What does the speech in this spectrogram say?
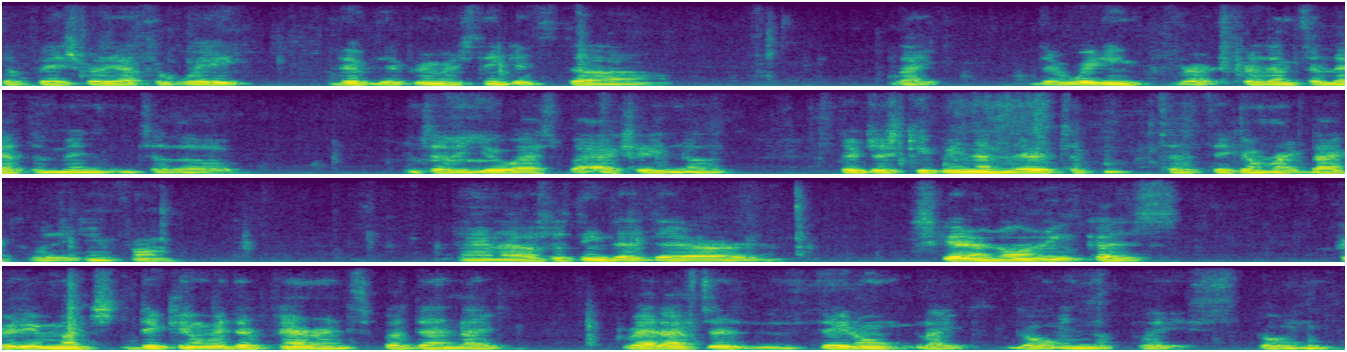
the place where they have to wait, they they pretty much think it's the like they're waiting for for them to let them in into the into the U.S. But actually, no, they're just keeping them there to to take them right back where they came from. And I also think that they are scared and lonely because pretty much they came with their parents, but then like right after they don't like go in the place, go in,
